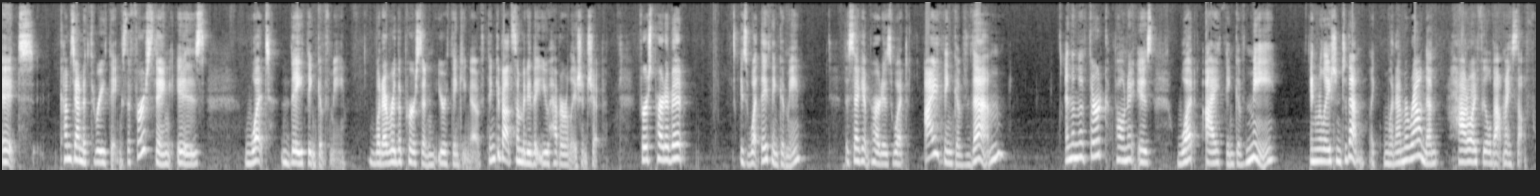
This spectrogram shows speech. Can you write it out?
it comes down to three things. The first thing is what they think of me, whatever the person you're thinking of. Think about somebody that you have a relationship. First part of it is what they think of me. The second part is what I think of them. And then the third component is what I think of me in relation to them. Like when I'm around them, how do I feel about myself?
